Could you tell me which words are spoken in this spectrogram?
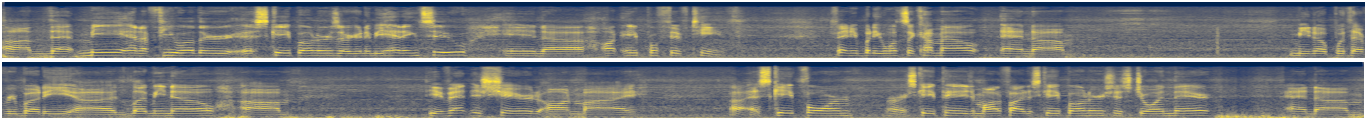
um, that me and a few other escape owners are going to be heading to in uh, on April 15th. If anybody wants to come out and um, meet up with everybody, uh, let me know. Um, the event is shared on my uh, escape form or escape page, modified escape owners, just join there. And um,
